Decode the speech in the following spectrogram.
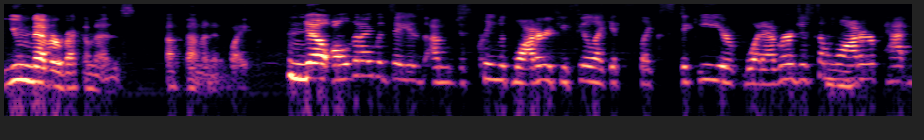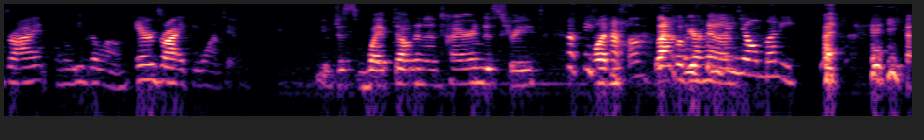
you never recommend a feminine wipe. No, all that I would say is um just clean with water. If you feel like it's like sticky or whatever, just some Mhm. water, pat dry, and leave it alone. Air dry if you want to. You've just wiped out an entire industry. One slap of I'm your saving y'all money. yeah.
